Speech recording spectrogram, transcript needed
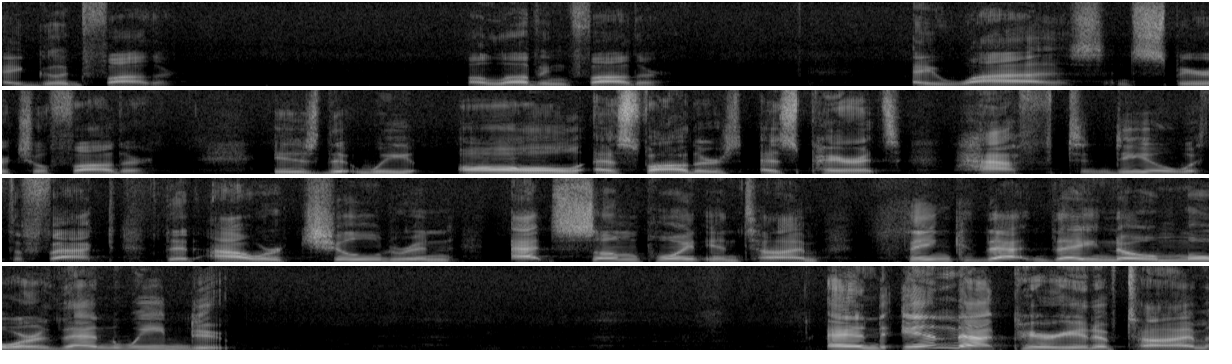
a good father, a loving father, a wise and spiritual father is that we all, as fathers, as parents, have to deal with the fact that our children at some point in time think that they know more than we do. And in that period of time,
